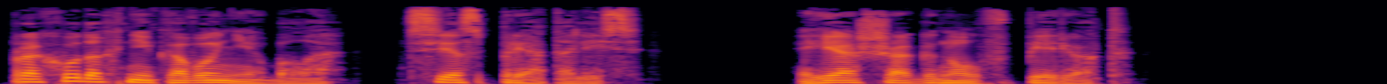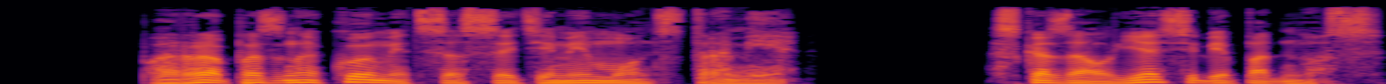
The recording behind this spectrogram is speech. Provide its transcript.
в проходах никого не было, все спрятались. Я шагнул вперед. «Пора познакомиться с этими монстрами», — сказал я себе под нос.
